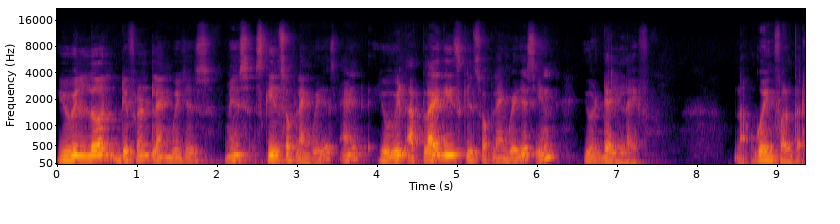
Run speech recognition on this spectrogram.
You will learn different languages means skills of languages and you will apply these skills of languages in your daily life now going further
